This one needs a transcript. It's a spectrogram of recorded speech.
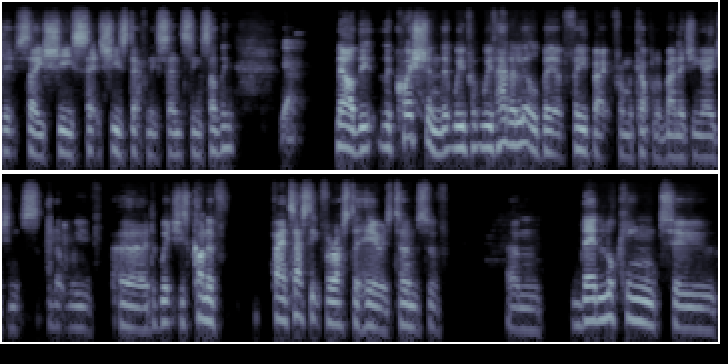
let's say she said she's definitely sensing something. Yeah. Now the the question that we've we've had a little bit of feedback from a couple of managing agents that we've heard, which is kind of fantastic for us to hear, in terms of um, they're looking to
